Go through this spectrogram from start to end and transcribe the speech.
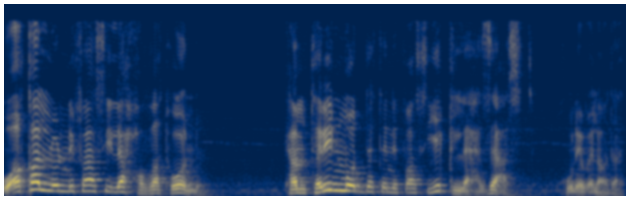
و اقل النفاس لحظتون کمترین مدت نفاس یک لحظه است خونه ولادت.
